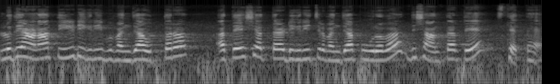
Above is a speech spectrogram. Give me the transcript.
ਲੁਧਿਆਣਾ 30 ਡਿਗਰੀ 52 ਉੱਤਰ ਅਤੇ 76 ਡਿਗਰੀ 54 ਪੂਰਬ ਦਿਸ਼ਾਂਤਰ ਤੇ ਸਥਿਤ ਹੈ।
